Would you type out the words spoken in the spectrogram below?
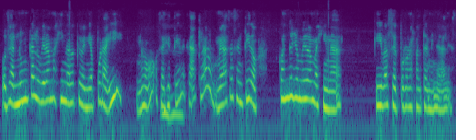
o sea, nunca lo hubiera imaginado que venía por ahí, ¿no? O sea, que tiene, ah, claro, me hace sentido. ¿Cuándo yo me iba a imaginar que iba a ser por una falta de minerales?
